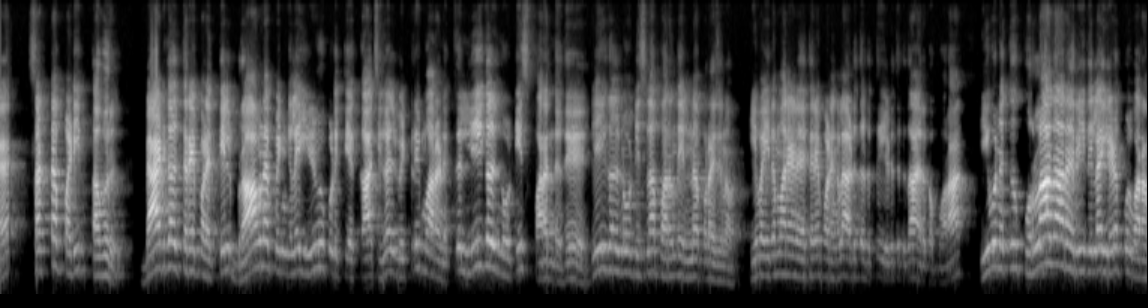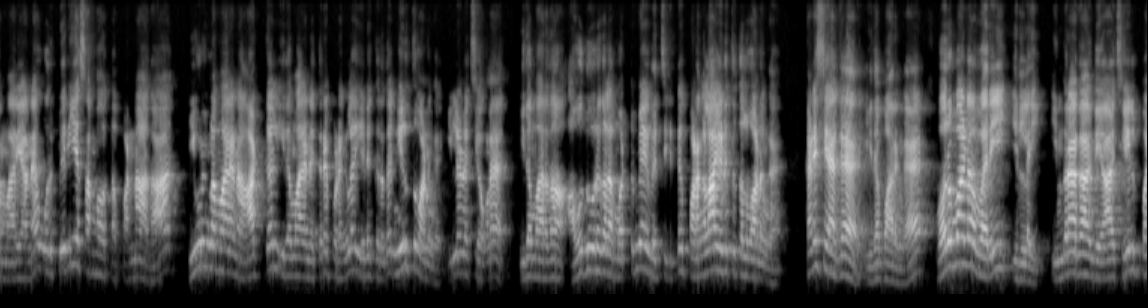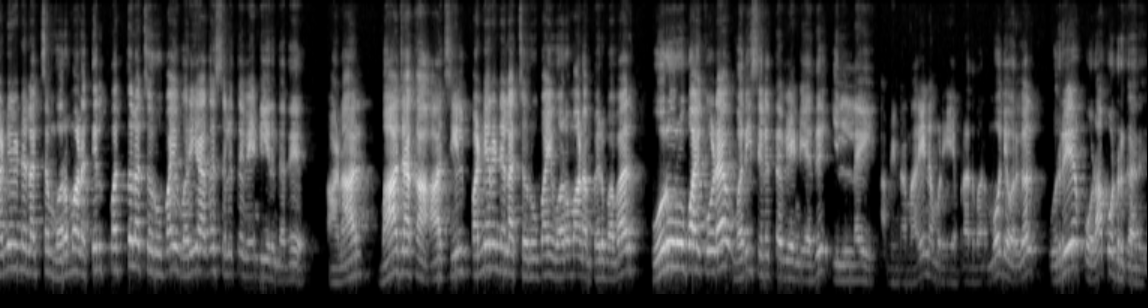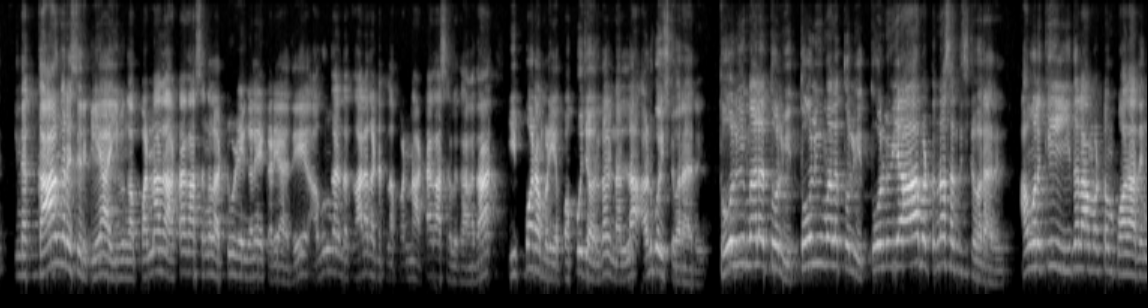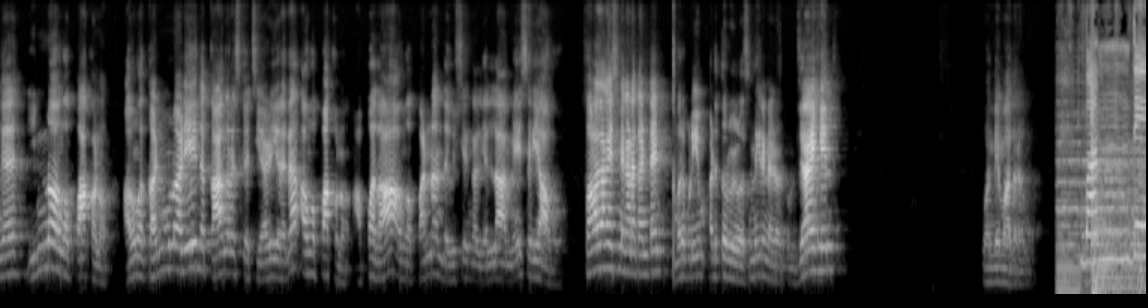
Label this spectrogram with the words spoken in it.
சட்டப்படி தவறு. பேட்கள் திரைப்படத்தில் பிராமண பெண்களை இழிவுபடுத்திய காட்சிகள் வெற்றிமாறனுக்கு லீகல் நோட்டீஸ் பறந்தது. லீகல் நோட்டீஸ்லாம் பறந்து என்ன பிரயோஜனம்? இவன் இதை மாதிரியான திரைப்படங்களை அடுத்தடுத்து எடுத்துட்டு தான் இருக்க போறான். இவனுக்கு பொருளாதார ரீதியில இழப்பு வர மாதிரியான ஒரு பெரிய சம்பவத்தை பண்ணாதான் இவனுங்கள மாதிரியான ஆட்கள் இது மாதிரியான திரைப்படங்களை எடுக்கிறத நிறுத்துவானுங்க. இல்லைன்னு வச்சுக்கோங்களேன் இதை மாதிரிதான் அவதூறுகளை மட்டுமே வச்சுக்கிட்டு படங்களா எடுத்து தள்ளுவானுங்க. கடைசியாக இதை பாருங்க. வருமான வரி இல்லை. இந்திரா காந்தி ஆட்சியில் பன்னிரண்டு லட்சம் வருமானத்தில் பத்து லட்சம் ரூபாய் வரியாக செலுத்த வேண்டியிருந்தது. ஆனால் பாஜக ஆட்சியில் பன்னிரண்டு லட்சம் ரூபாய் வருமானம் பெறுபவர் ஒரு ரூபாய் கூட வரி செலுத்த வேண்டியது இல்லை அப்படின்ற மாதிரி நம்முடைய பிரதமர் மோடி அவர்கள் ஒரே போடா போட்டிருக்காரு. இந்த காங்கிரஸ் இருக்கு இல்லையா? இவங்க பண்ணாத அட்டகாசங்கள் அட்டூழியங்களே கிடையாது. அவங்க அந்த காலகட்டத்துல பண்ண அட்டகாசங்களுக்காக தான் இப்போ நம்முடைய பப்புஜி அவர்கள் நல்லா அனுபவிச்சுட்டு வராரு. தோல்வி மேல தோல்வி தோல்வி மேல தோல்வி தோல்வியா மட்டும்தான் சந்திச்சுட்டு வராரு. அவங்களுக்கு இதெல்லாம் மட்டும் போதாதுங்க. இன்னும் அவங்க பார்க்கணும். அவங்க கண் முன்னாடியே இந்த காங்கிரஸ் கட்சி அழிகிறத அவங்க பார்க்கணும். அப்பதான் அவங்க பண்ண அந்த விஷயங்கள் எல்லாமே சரியாகும். ஸோ அவ்வளோதான் கண்டென்ட் மறுபடியும் அடுத்த ஒரு சந்திக்கிறேன். வணக்கம். ஜெய்ஹிந்த் வந்தே மாதரம். வந்தே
